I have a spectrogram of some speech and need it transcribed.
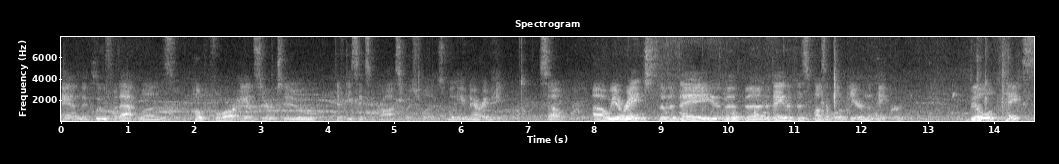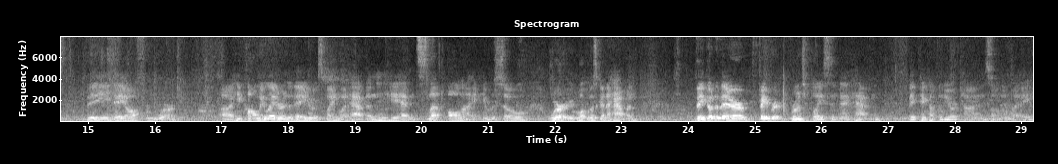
And the clue for that was hoped for answer to 56 across, which was will you marry me? So uh, we arranged the, the day, the, the, the day that this puzzle will appear in the paper. Bill takes the day off from work. Uh, he called me later in the day to explain what happened. He hadn't slept all night. He was so worried what was going to happen. They go to their favorite brunch place in Manhattan. They pick up the New York Times on the way.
